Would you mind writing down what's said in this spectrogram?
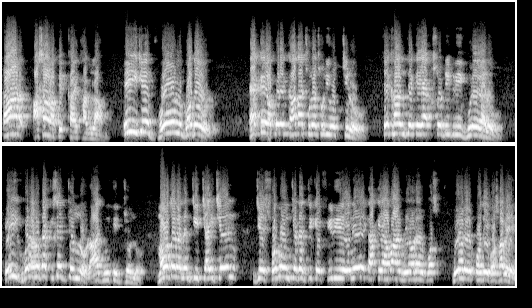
তার আশার অপেক্ষায় থাকলাম। এই যে ভোল বদল, একে অপরে কাদা ছোড়াছড়ি হচ্ছিল। সেখান থেকে একশো ডিগ্রি ঘুরে গেল। এই ঘোরানোটা কিসের জন্য? রাজনীতির জন্য। মমতা ব্যানার্জি চাইছেন যে শোভন চ্যাটার্জিকে ফিরিয়ে এনে তাকে আবার মেয়রের মেয়রের পদে বসাবেন।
